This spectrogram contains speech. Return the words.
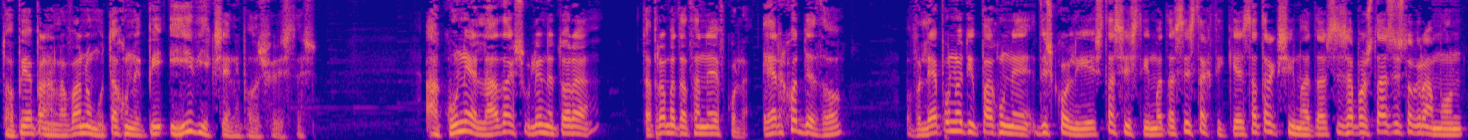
Τα οποία επαναλαμβάνω μου τα έχουν πει οι ίδιοι ξένοι ποδοσφαιριστές. Ακούνε Ελλάδα, σου λένε τώρα τα πράγματα θα είναι εύκολα. Έρχονται εδώ, βλέπουν ότι υπάρχουν δυσκολίες στα συστήματα, στις τακτικές, στα τρεξίματα, στις αποστάσεις των γραμμών,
